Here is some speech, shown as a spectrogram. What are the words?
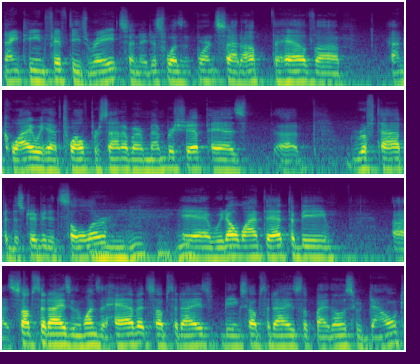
1950s rates and they just wasn't weren't set up to have uh, on Kauai we have 12% of our membership has uh, rooftop and distributed solar. Mm-hmm, mm-hmm. And we don't want that to be uh, subsidizing the ones that have it subsidized being subsidized by those who don't.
